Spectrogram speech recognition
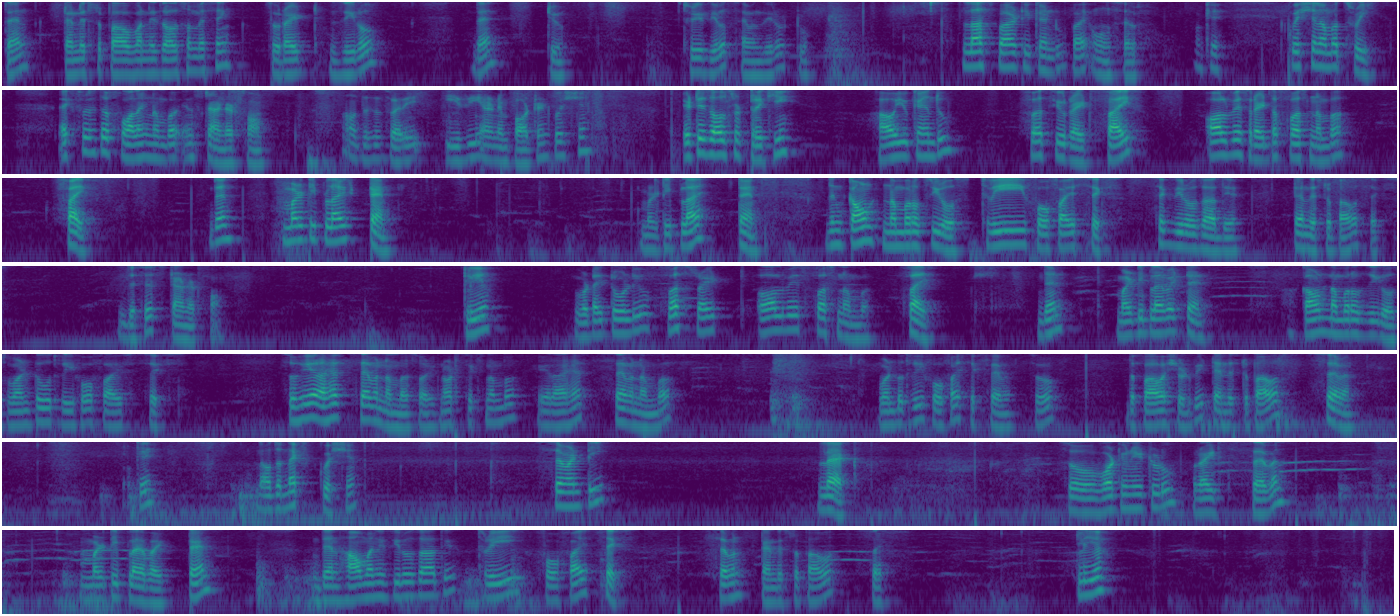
Then 10 raised to power 1 is also missing so write 0 then 2 30702 last part you can do by own self. Okay. Question number three. Express the following number in standard form. Now this is very easy and important question it is also tricky how you can do. First you write 5 always write the first number 5 then multiply 10 multiply 10 then count number of zeros. 3 4 5 6 6 zeros are there. 10 raised to power 6 this is standard form. Clear? What I told you? First write always first number 5 then multiply by 10 count number of zeros 1 2 3 4 5 6 so here I have 7 number sorry not 6 number. Here I have 7 number. 1 2 3 4 5 6 7 so the power should be 10 raised to power 7 okay? Now the next question. 70 lakh so what you need to do? Write 7 multiply by 10 then how many zeros are there? 3 4 5 6 7 10 to the power 6 clear?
